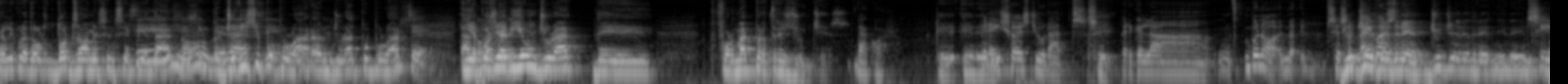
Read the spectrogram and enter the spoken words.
pel·lícula dels 12 homes sense pietat, sí, no? Sí, el judici sí. popular, el jurat popular. Sí, I llavors hi havia un jurat de... format per tres jutges. D'acord que era... Per això és jurats. Sí. Perquè la... Bueno, se jutge bastant... de dret, jutge de dret, ni deien. Sí,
